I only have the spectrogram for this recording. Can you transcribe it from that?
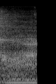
Sweet.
